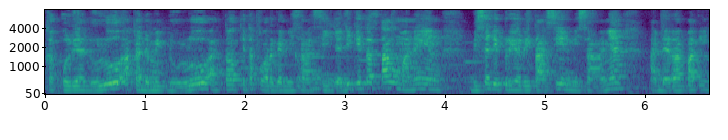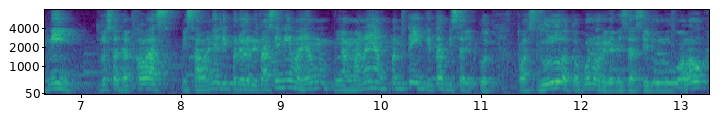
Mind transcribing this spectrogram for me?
ke kuliah dulu akademik dulu atau kita ke organisasi. Jadi kita tahu mana yang bisa diprioritasin. Misalnya ada rapat ini terus ada kelas. Misalnya diprioritasin nih yang yang mana yang penting kita bisa ikut kelas dulu ataupun organisasi dulu. Walau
